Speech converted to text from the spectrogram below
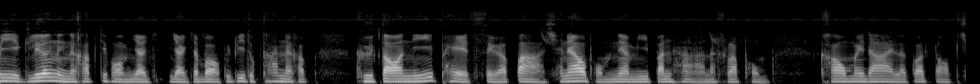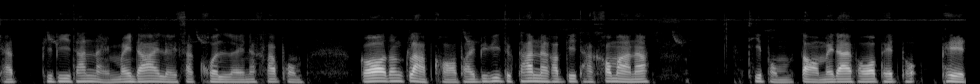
มีอีกเรื่องหนึ่งนะครับ ที่ผมอยากอยากจะบอกพี่ๆทุกท่านนะครับ คือตอนนี้เพจเสือป่าชาแนลผมเนี่ยมีปัญหานะครับผมเข้าไม่ได้แล้วก็ตอบแชทพี่ๆท่านไหนไม่ได้เลยสักคนเลยนะครับผมก็ต้องกราบขออภัยพี่ๆทุกท่านนะครับ ที่ทักเข้ามานะ ที่ผมตอบไม่ได้ เพราะว่าเพจผมเพจ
